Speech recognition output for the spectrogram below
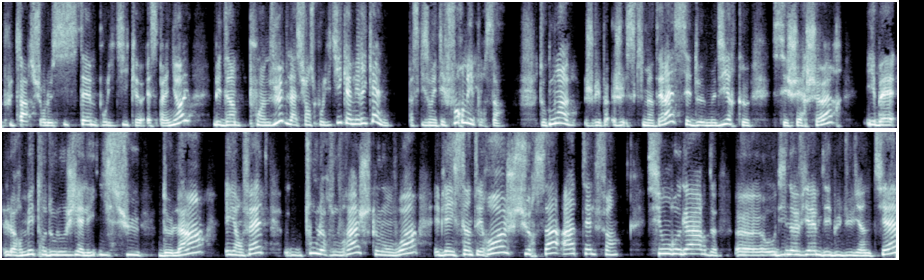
plus tard sur le système politique espagnol, mais d'un point de vue de la science politique américaine, parce qu'ils ont été formés pour ça. Donc moi, ce qui m'intéresse, c'est de me dire que ces chercheurs, eh ben, leur méthodologie, elle est issue de là. Et en fait, tous leurs ouvrages, ce que l'on voit, eh bien, ils s'interrogent sur ça à telle fin. Si on regarde euh, au 19e, début du 20e,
